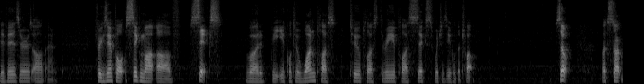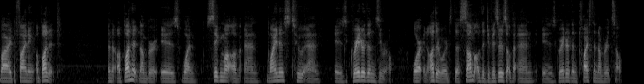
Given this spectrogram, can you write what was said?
divisors of n. For example, sigma of 6 would be equal to 1 plus 2 plus 3 plus 6, which is equal to 12. So, let's start by defining abundant. An abundant number is when sigma of n minus 2n is greater than 0, or in other words, the sum of the divisors of n is greater than twice the number itself.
